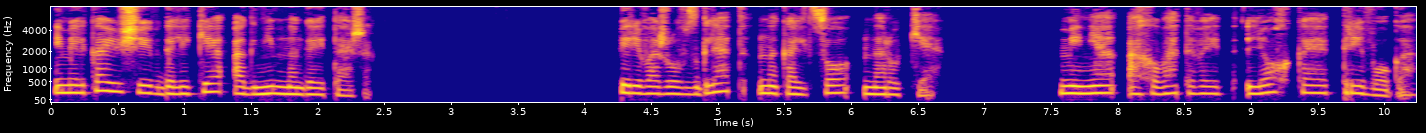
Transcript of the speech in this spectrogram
и мелькающие вдалеке огни многоэтажек. Перевожу взгляд на кольцо на руке. Меня охватывает легкая тревога.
